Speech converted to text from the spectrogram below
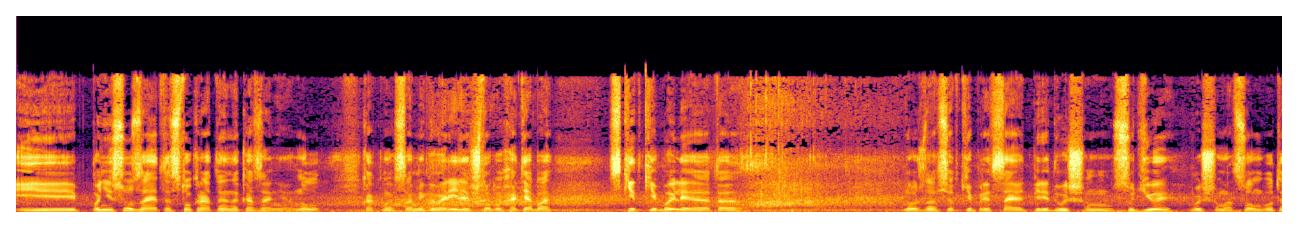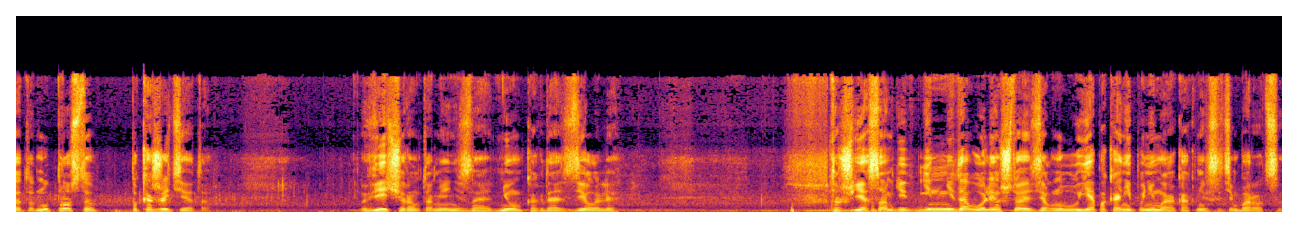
и понесу за это стократное наказание. Ну, как мы с вами говорили, чтобы хотя бы скидки были, это нужно все-таки представить перед высшим судьей, высшим отцом вот это. Ну, просто покажите это. Вечером, там, я не знаю, днем, когда сделали. Потому что я сам не, не, недоволен, что я сделал. Ну, я пока не понимаю, как мне с этим бороться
